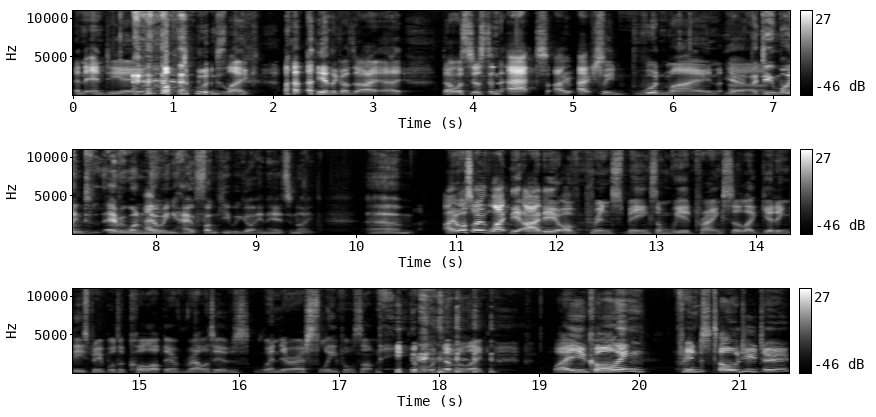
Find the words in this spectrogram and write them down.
an NDA afterwards? like at the end of the concert, I, I that was just an act. I actually would mind. Yeah, uh, I do mind everyone knowing how funky we got in here tonight. Um, I also like the idea of Prince being some weird prankster, like getting these people to call up their relatives when they're asleep or something or whatever. like, why are you calling? Prince told you to.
